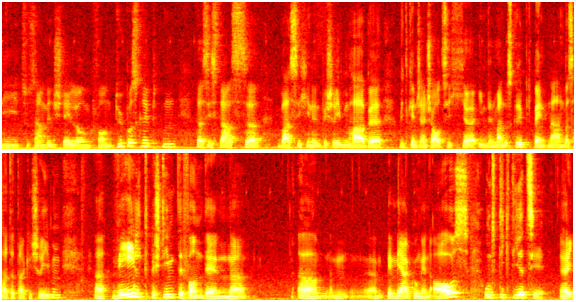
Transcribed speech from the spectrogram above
die Zusammenstellung von Typoskripten. Das ist das, was ich Ihnen beschrieben habe. Wittgenstein schaut sich in den Manuskriptbänden an, was hat er da geschrieben, wählt bestimmte von den ähm, ähm, Bemerkungen aus und diktiert sie äh,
